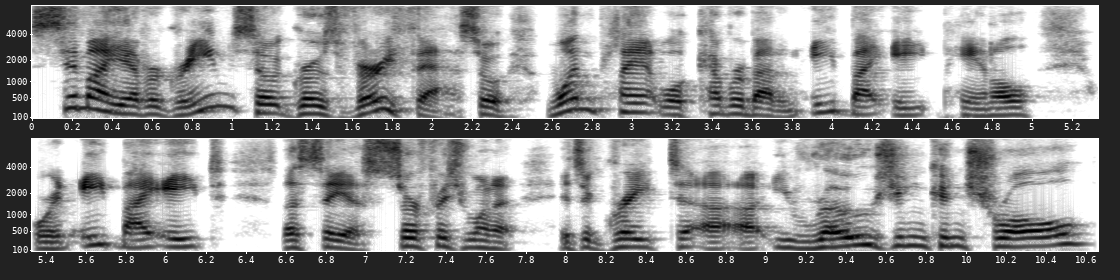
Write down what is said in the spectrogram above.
semi-evergreen, so it grows very fast. So one plant will cover about an eight by eight panel or an eight by eight, let's say a surface. You want to. It's a great uh, uh, erosion control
